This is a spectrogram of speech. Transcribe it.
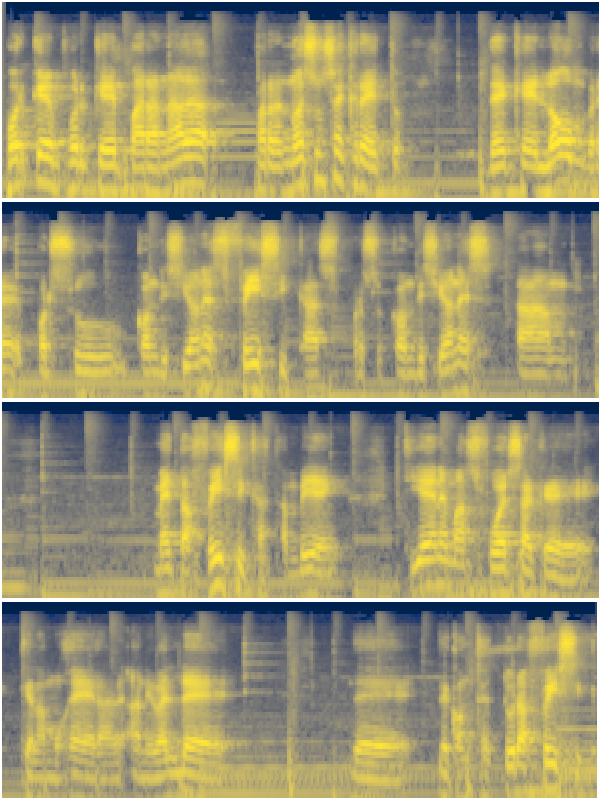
¿Por qué? Porque para nada, para, no es un secreto de que el hombre, por sus condiciones físicas, por sus condiciones metafísicas también, tiene más fuerza que, que la mujer a, a nivel de, de, de contextura física.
